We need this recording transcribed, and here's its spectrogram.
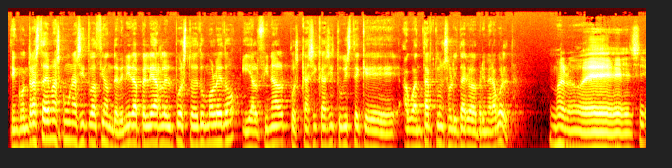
te encontraste además con una situación de venir a pelearle el puesto de Dumoledo y al final, pues casi casi tuviste que aguantarte un solitario a la primera vuelta. Bueno, eh, sí,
